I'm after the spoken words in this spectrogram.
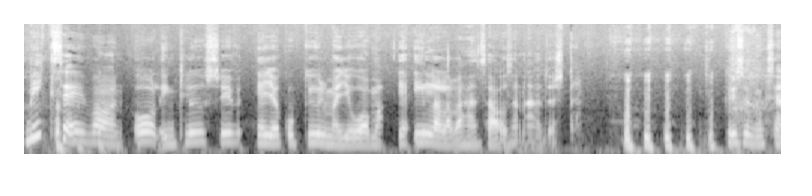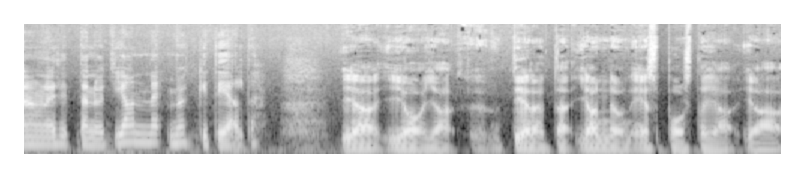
Miksei vaan all inclusive ja joku kylmä juoma ja illalla vähän salsanäytöstä? Kysymyksen on esittänyt Janne Mökkitieltä. Ja joo, ja tiedän, että Janne on Espoosta ja, ja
